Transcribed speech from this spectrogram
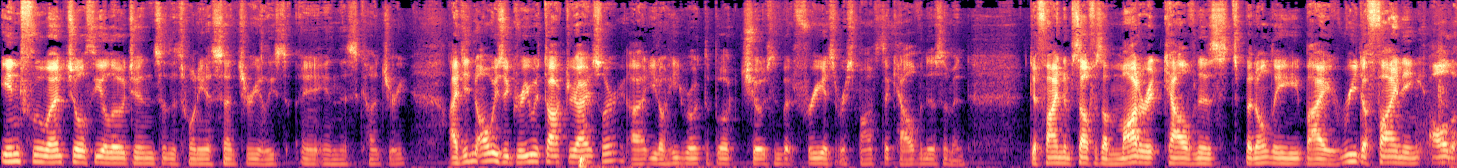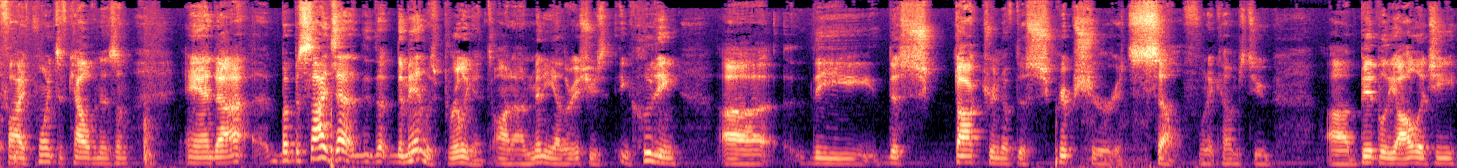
influential theologians of the 20th century, at least in, in this country. I didn't always agree with Dr. Geisler. Uh, you know, he wrote the book Chosen but Free as a response to Calvinism and defined himself as a moderate Calvinist, but only by redefining all the five points of Calvinism. And uh, but besides that, the, the man was brilliant on, on many other issues, including uh, the the doctrine of the Scripture itself when it comes to uh, bibliology,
